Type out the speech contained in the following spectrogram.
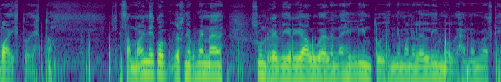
vaihtoehto. Ja samoin niin kun, jos niin mennään sun reviirialueelle näihin lintuihin, niin monelle linnullehan on myöskin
